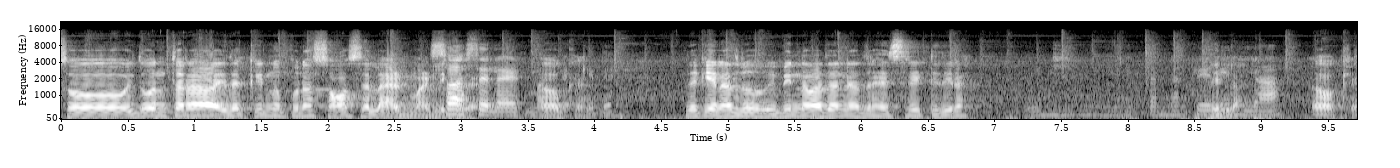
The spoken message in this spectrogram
ಸೊ ಇದು ಒಂಥರ ಇದಕ್ಕಿನ್ನು ಪುನಃ ಸಾಸ್ ಎಲ್ಲ ಆ್ಯಡ್ ಮಾಡ್ಲಿಕ್ಕೆ ಸಾಸ್ ಎಲ್ಲ ಆ್ಯಡ್ ಮಾಡಲಿಕ್ಕಿದೆ. ಇದಕ್ಕೆ ಏನಾದರೂ ವಿಭಿನ್ನವಾದ ಏನಾದರೂ ಹೆಸರಿಟ್ಟಿದ್ದೀರಾ? ಇಟ್ಟಿದ್ದೀರಾ ಇಲ್ಲ. Okay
